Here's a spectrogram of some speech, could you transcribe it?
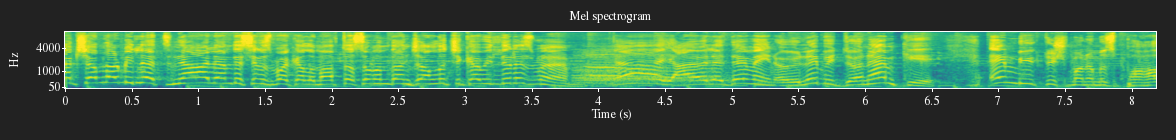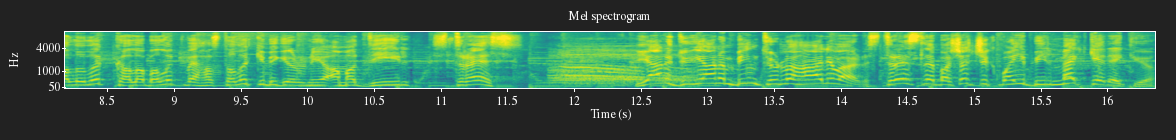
akşamlar millet. Ne alemdesiniz bakalım? Hafta sonundan canlı çıkabildiniz mi? Ya, ya öyle demeyin. Öyle bir dönem ki en büyük düşmanımız pahalılık, kalabalık ve hastalık gibi görünüyor ama değil stres. Yani dünyanın bin türlü hali var. Stresle başa çıkmayı bilmek gerekiyor.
